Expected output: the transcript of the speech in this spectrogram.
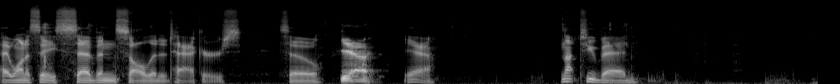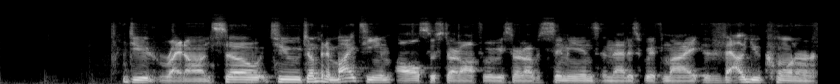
I want to say, seven solid attackers. So Yeah. yeah, not too bad. Dude, right on. So to jump into my team, I'll also start off where we start off with Simeons, and that is with my value corner.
